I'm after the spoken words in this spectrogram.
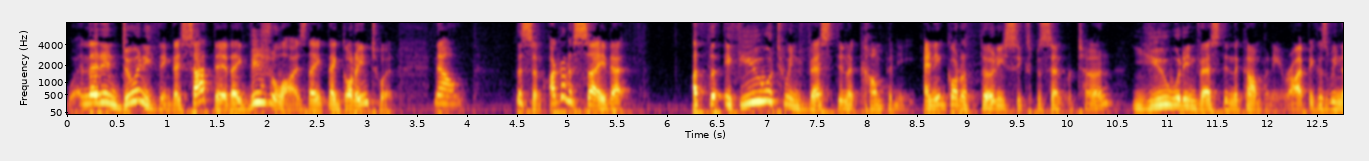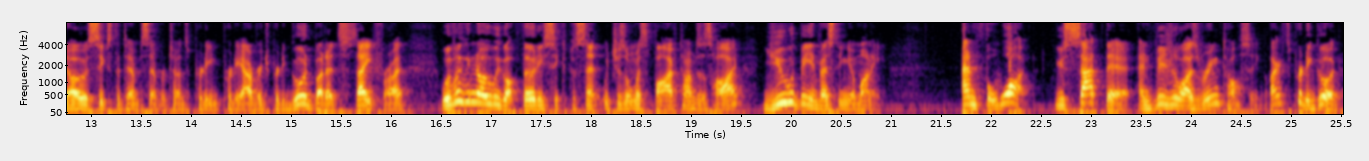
And they didn't do anything. They sat there, they visualized, they, they got into it. Now, listen, I got to say that th- if you were to invest in a company and it got a 36% return, you would invest in the company, right? Because we know 6 to 10% return is pretty, pretty average, pretty good, but it's safe, right? If we know we got 36%, which is almost five times as high, you would be investing your money. And for what? You sat there and visualized ring tossing. Like, it's pretty good.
